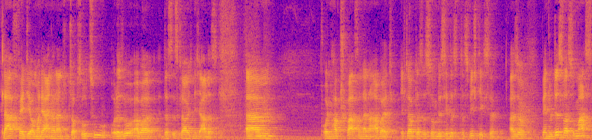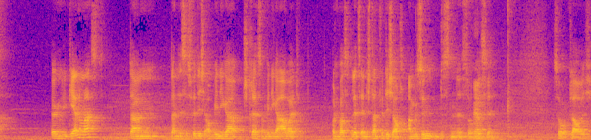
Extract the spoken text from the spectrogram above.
klar fällt dir auch mal der eine oder andere Job so zu oder so, aber das ist, glaube ich, nicht alles. Ähm, und hab Spaß an deiner Arbeit. Ich glaube, das ist so ein bisschen das, das Wichtigste. Also, wenn du das, was du machst, irgendwie gerne machst, dann, dann ist es für dich auch weniger Stress und weniger Arbeit. Und was letztendlich dann für dich auch am gesündesten ist, so ein ja. bisschen. So, glaube ich.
